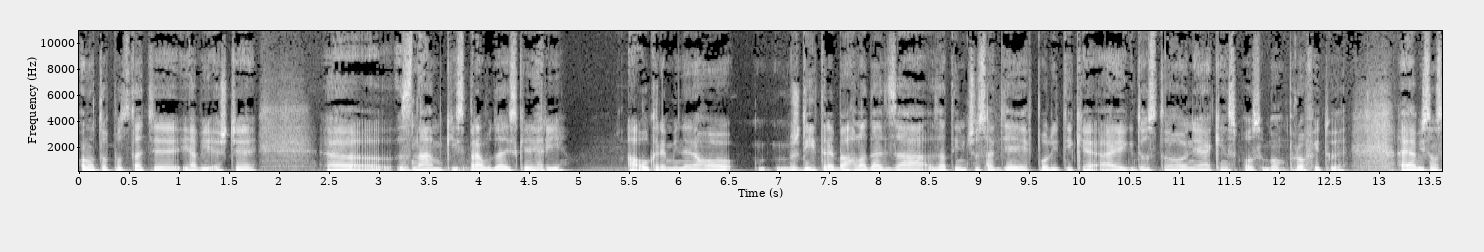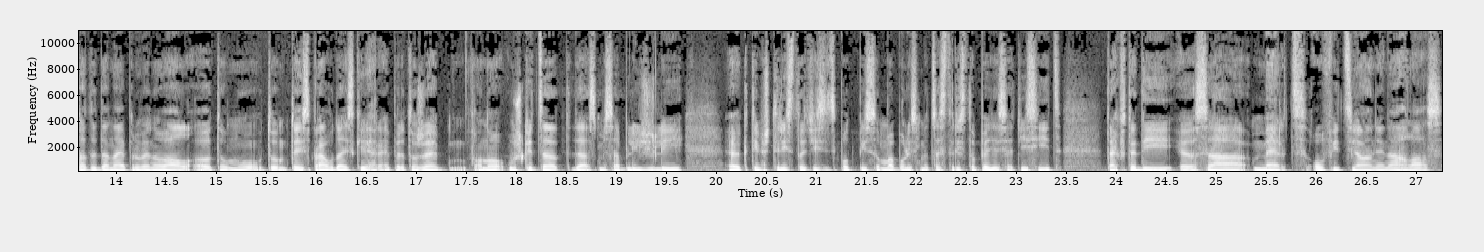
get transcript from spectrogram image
ono to v podstate javí ešte známky spravodajskej hry a okrem iného vždy treba hľadať za, za tým, čo sa deje v politike aj kto z toho nejakým spôsobom profituje. A ja by som sa teda najprv venoval e, tomu, tom, tej spravodajskej hre, pretože ono, už keď sa teda sme sa blížili e, k tým 400 tisíc podpisom a boli sme cez 350 tisíc, tak vtedy e, sa Merc oficiálne nahlas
